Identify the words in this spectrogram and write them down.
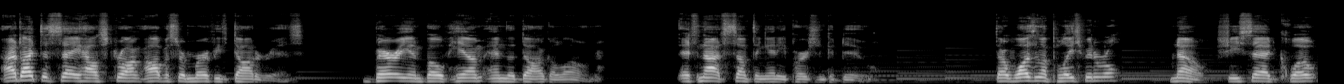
I'd like to say how strong Officer Murphy's daughter is, burying both him and the dog alone. It's not something any person could do. There wasn't a police funeral? No, she said, quote,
